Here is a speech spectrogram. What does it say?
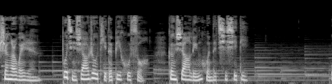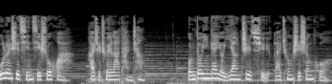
生而为人，不仅需要肉体的庇护所，更需要灵魂的栖息地。无论是琴棋书画，还是吹拉弹唱，我们都应该有一样志趣来充实生活，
